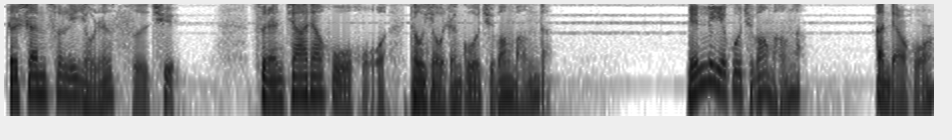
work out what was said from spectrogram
这山村里有人死去，自然家家户户都有人过去帮忙的。林立也过去帮忙了，干点活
